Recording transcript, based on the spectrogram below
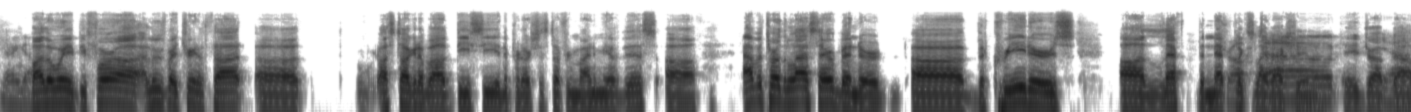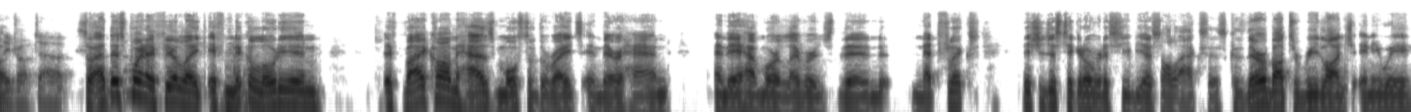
There you go. By the way, before uh, I lose my train of thought, uh, us talking about DC and the production stuff reminded me of this. Uh, Avatar: The Last Airbender. Uh, the creators uh, left the Netflix Dropped live action. out. They dropped yeah, out. they dropped out. So at this point, I feel like if Nickelodeon, if Viacom has most of the rights in their hand and they have more leverage than Netflix, they should just take it over to CBS All Access because they're about to relaunch anyway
